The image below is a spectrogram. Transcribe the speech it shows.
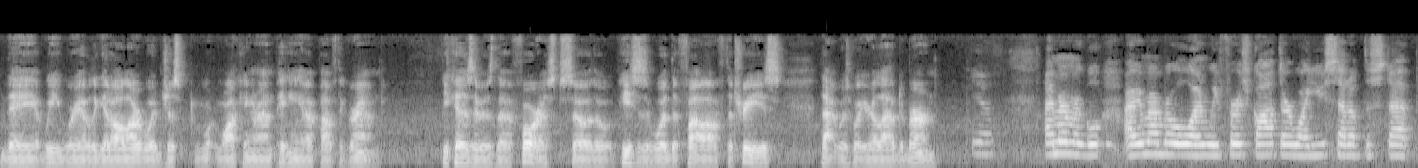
they we were able to get all our wood just w- walking around picking it up off the ground because it was the forest. So the pieces of wood that fall off the trees, that was what you're allowed to burn. Yeah. I remember I remember when we first got there while you set up the step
